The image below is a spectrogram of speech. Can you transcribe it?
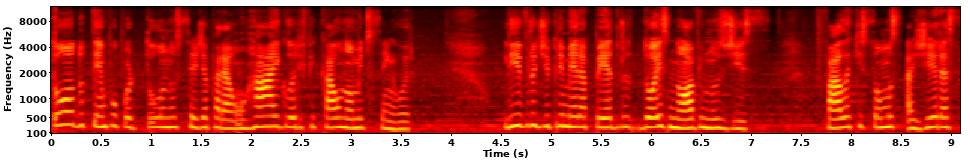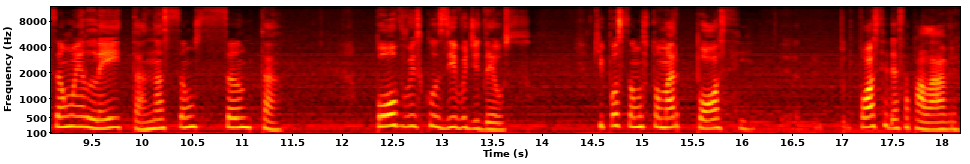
Todo tempo oportuno seja para honrar e glorificar o nome do Senhor. Livro de 1 Pedro 2,9 nos diz: fala que somos a geração eleita, nação santa, povo exclusivo de Deus. Que possamos tomar posse, posse dessa palavra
